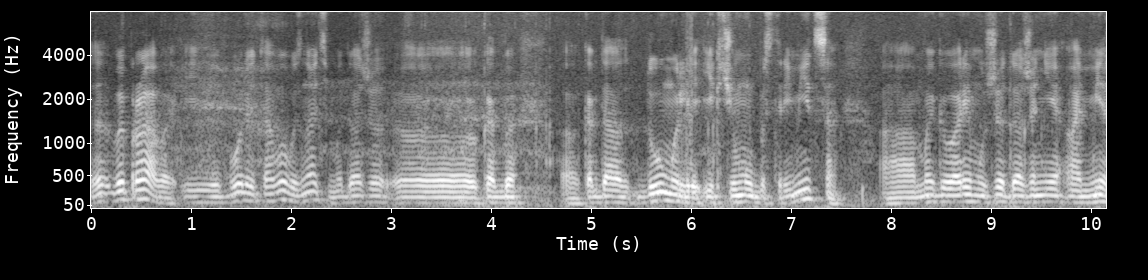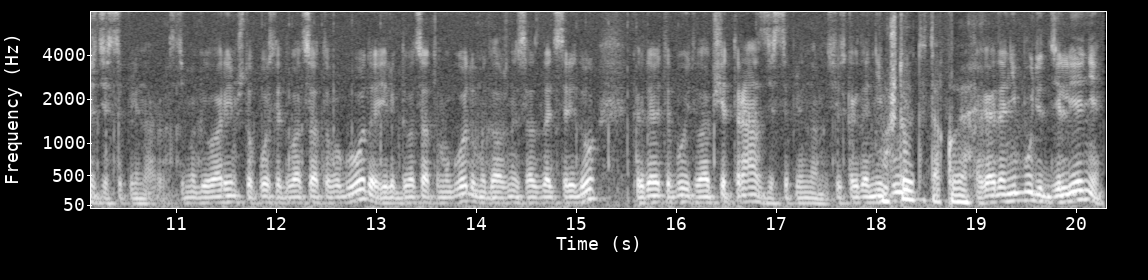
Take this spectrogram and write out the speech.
Э, вы правы. И более того, вы знаете, мы даже э, как бы когда думали и к чему бы стремиться, а, мы говорим уже даже не о междисциплинарности. Мы говорим, что после 2020 года или к 2020 году мы должны создать среду, когда это будет вообще трансдисциплинарность. То есть, когда не ну, будет, что это такое? Когда не будет деления.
